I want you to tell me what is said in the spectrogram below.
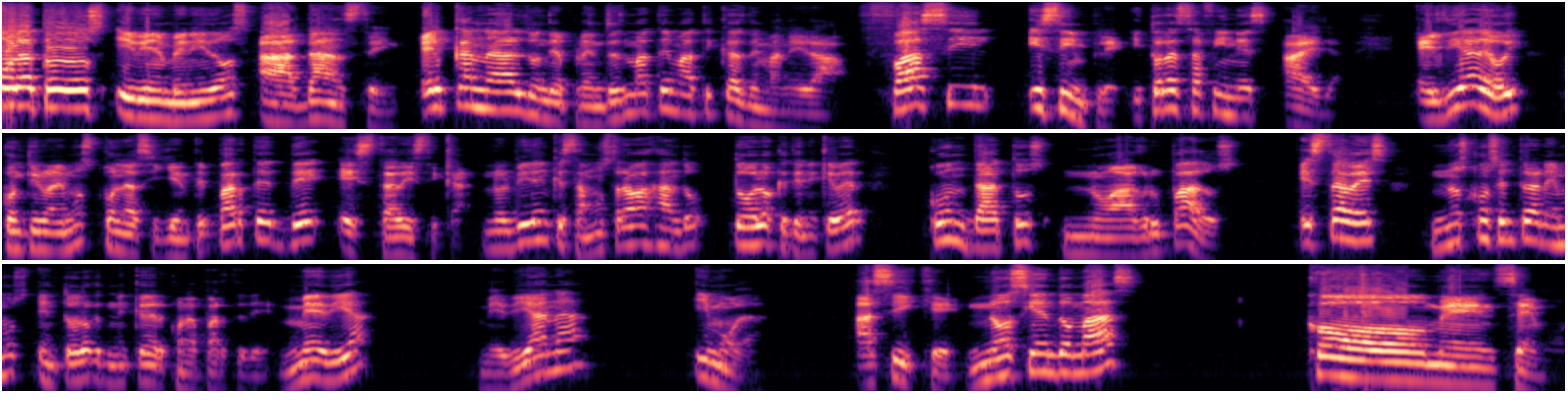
Hola a todos y bienvenidos a Danstein, el canal donde aprendes matemáticas de manera fácil y simple y todas las afines a ella. El día de hoy continuaremos con la siguiente parte de estadística. No olviden que estamos trabajando todo lo que tiene que ver con datos no agrupados. Esta vez nos concentraremos en todo lo que tiene que ver con la parte de media, mediana y moda. Así que, no siendo más, comencemos.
